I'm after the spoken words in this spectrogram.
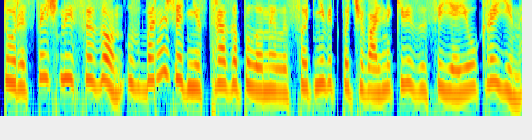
Туристичний сезон узбережжя Дністра заполонили сотні відпочивальників із усієї України.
